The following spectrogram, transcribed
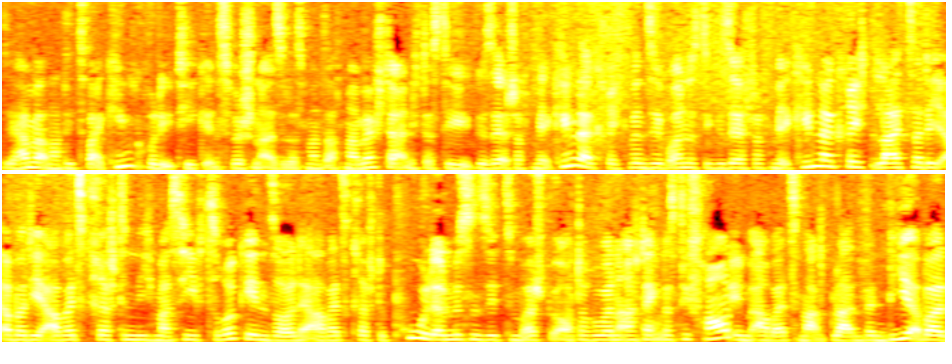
Sie haben ja auch noch die Zwei-Kind-Politik inzwischen, also dass man sagt, man möchte eigentlich, dass die Gesellschaft mehr Kinder kriegt. Wenn Sie wollen, dass die Gesellschaft mehr Kinder kriegt, gleichzeitig aber die Arbeitskräfte nicht massiv zurückgehen sollen, der Arbeitskräftepool, dann müssen Sie zum Beispiel auch darüber nachdenken, dass die Frauen im Arbeitsmarkt bleiben. Wenn die aber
